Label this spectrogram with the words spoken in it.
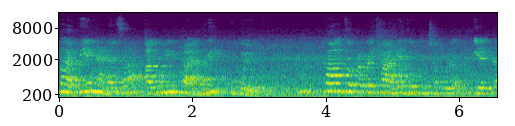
भारतीय ज्ञानाचा आधुनिक काळातील उपयोग. हा जो प्रकल्प आहे तो तुमच्या पुढं इयत्ता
